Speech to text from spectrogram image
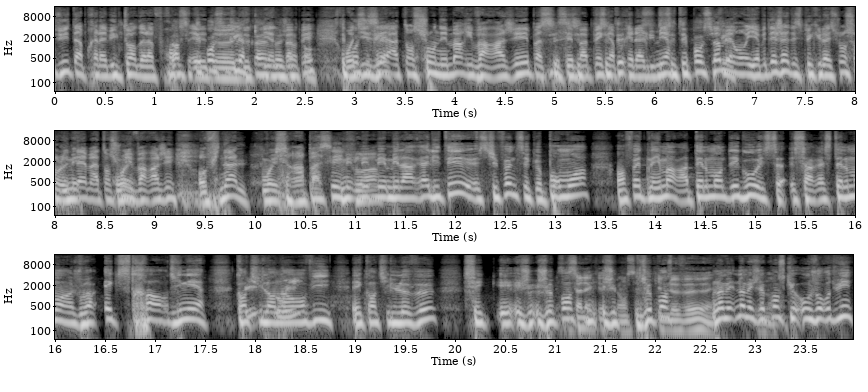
2018, après la victoire de la France et de, de Kylian Mbappé, on disait attention, Neymar il va rager parce que c'est Mbappé qui a pris la c'était lumière. C'était pas aussi Non mais il y avait déjà des spéculations sur le Mais- thème. Attention, ouais. il va rager. Au final, Oui. c'est un passé. mais, tu mais, vois. mais, mais la réalité, Stephen, c'est que pour moi, en fait, Neymar a tellement d'ego et ça, ça reste tellement un joueur extraordinaire quand Oui, il en a envie et quand il le veut. C'est et je, je C'est pense, ça la je, question. pense. le veut. Non mais non mais je Non. pense qu'aujourd'hui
